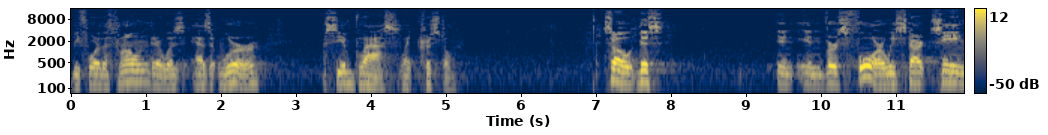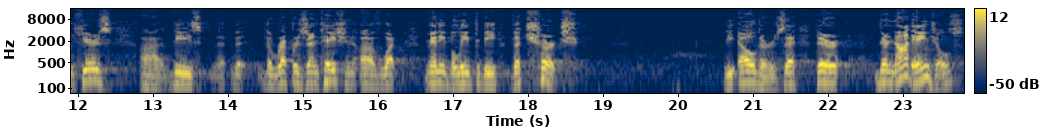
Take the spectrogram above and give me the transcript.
Before the throne there was, as it were, a sea of glass like crystal. So this, in, in verse 4, we start seeing here's uh, these, the, the representation of what many believe to be the church. the elders. They're, they're not angels.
